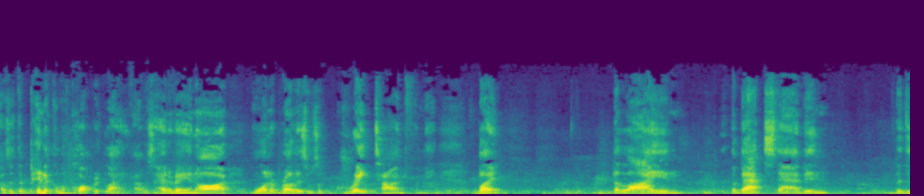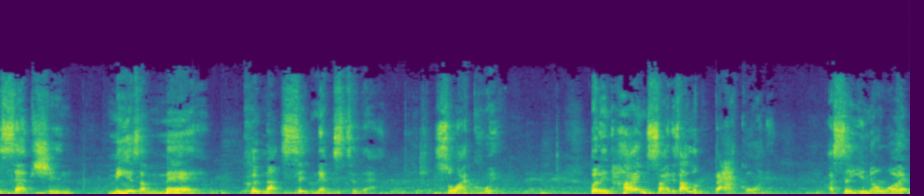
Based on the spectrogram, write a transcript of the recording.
I was at the pinnacle of corporate life. I was the head of A&R, Warner Brothers. It was a great time for me. But the lying, the backstabbing, the deception, me as a man could not sit next to that. So I quit. But in hindsight, as I look back on it, I say, you know what?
